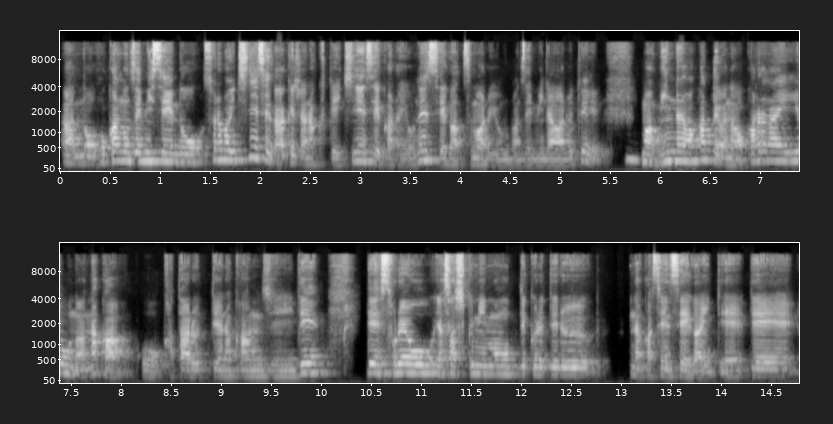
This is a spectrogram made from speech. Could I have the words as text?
あの、他のゼミ生の、それは1年生だけじゃなくて、1年生から4年生が集まるようなゼミナールで、まあみんな分かったような分からないような中、こう語るっていうような感じで、で、それを優しく見守ってくれてる、なんか先生がいて、で、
